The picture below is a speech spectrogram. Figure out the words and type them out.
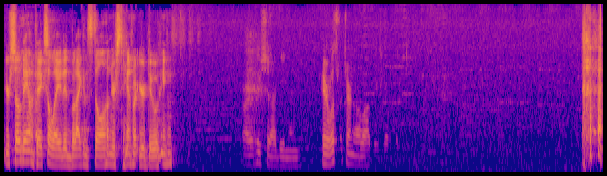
You're so damn pixelated, but I can still understand what you're doing. Alright, who should I be? Here, let's return to our lobby real quick.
